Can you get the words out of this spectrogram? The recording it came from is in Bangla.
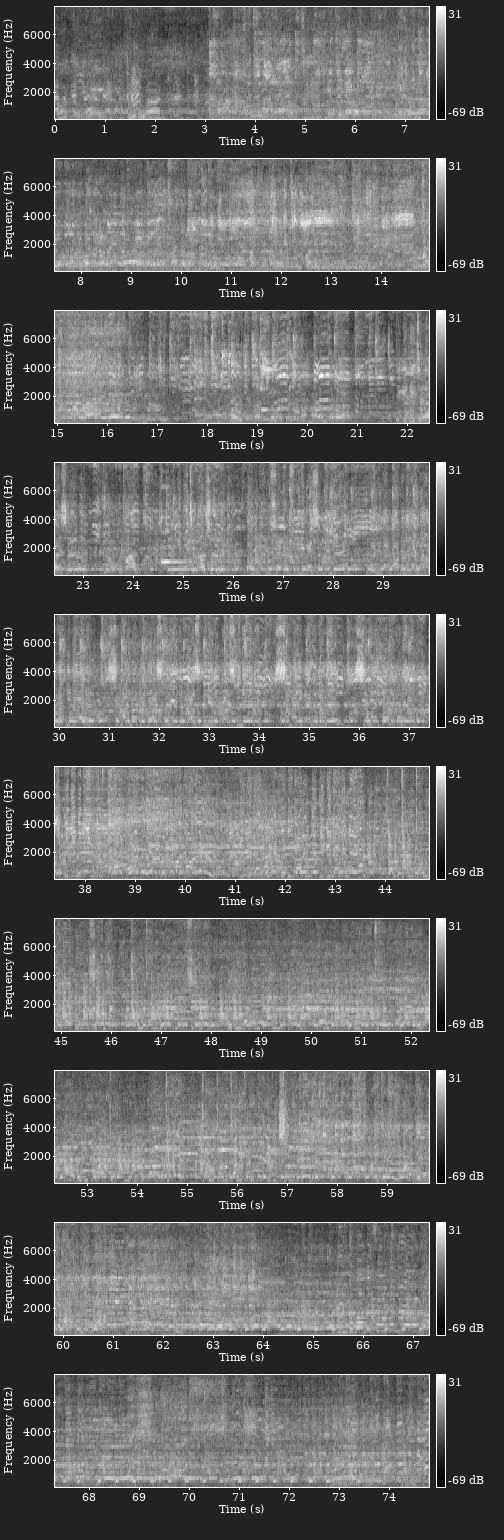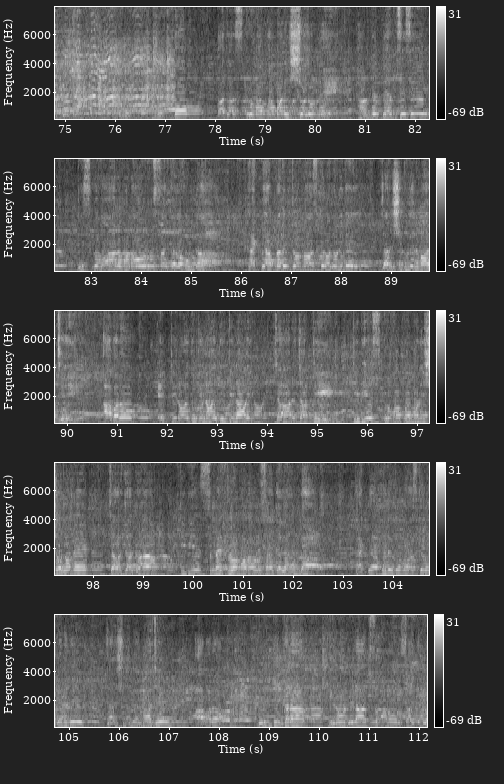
one two three three two one সময় যাবে না হারাম দাদা টিকি দিয়ে চলে আসে অপমান টিকি দিয়ে চলে আসে বাহিনীর সকল শ্রেণি দর্শক বৃন্দে মহিলা মা বোনেরা, মা ভোট সময় মাত্র দশ মিনিট দশ মিনিট দশ মিনিট, সময় গেল গেল সময় গেল গেল বাজাজ গ্রুপ কোম্পানির সৌজন্যে hundred ten CC Discover motorcycle Honda থাকবে আপনাদের জন্য আজকে রজনীতে যার শিডিউলের মাঝে আবারও একটি নয়, দুটি নয়, তিনটি নয়, চার চারটি। টিভিএস গ্রুপ অফ কোম্পানির সৌজন্যে চার চারখানা TVS metro, motorcycle, Honda. থাকবে আপনাদের জন্য আজকে রজনীতে, যার শিডিউলের মাঝে আবারও তিন তিনখানা হিরো ডিলাক্স, মোটর, সাইকেল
